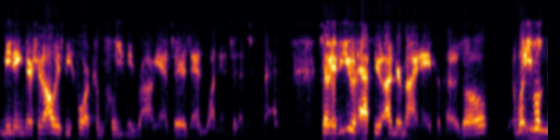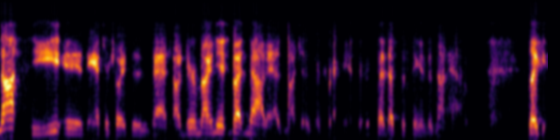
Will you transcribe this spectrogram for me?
meaning there should always be four completely wrong answers and one answer that is correct. So if you have to undermine a proposal, what you will not see is answer choices that undermine it, but not as much as the correct answer. That, that's the thing that does not happen. Like,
